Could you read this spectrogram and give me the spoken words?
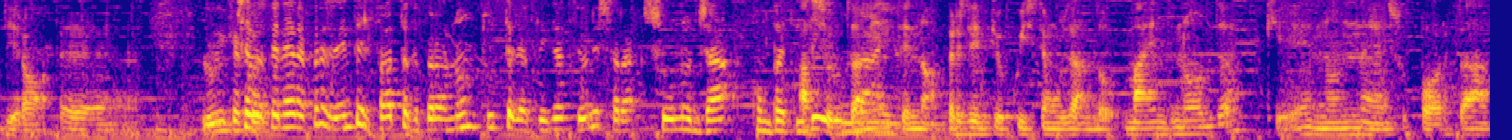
dirò. Eh, L'unica C'è cosa... da tenere presente il fatto che però non tutte le applicazioni sarà, sono già compatibili. Assolutamente online. no, per esempio qui stiamo usando MindNode che non supporta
